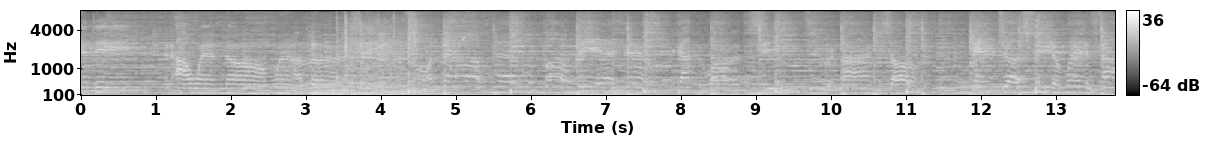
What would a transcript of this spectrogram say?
candy, and I went numb when I learned to sing. So I never left for Vietnam. Got the water to see to remind us all. Can't trust freedom when it's not.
